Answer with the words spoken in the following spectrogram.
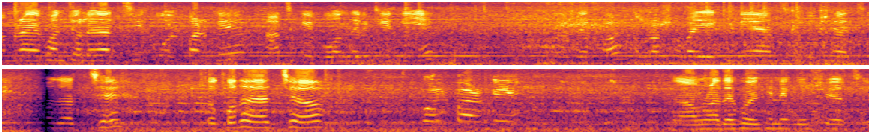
আমরা এখন চলে যাচ্ছি কোল পার্কে আজকে বোনদেরকে নিয়ে। দেখো আমরা সবাই এখানে আছি বসে আছি। যাচ্ছে? তো কোথায় যাচ্ছে কোল পার্কে। তো আমরা দেখো এখানে বসে আছি।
